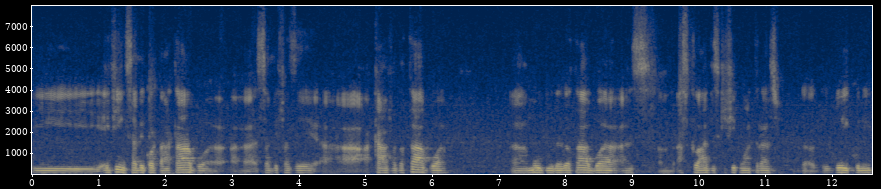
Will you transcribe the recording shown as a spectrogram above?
e enfim saber cortar a tábua, saber fazer a, a, cava da tábua, a moldura da tábua, as, as claves que ficam atrás do, do ícone,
